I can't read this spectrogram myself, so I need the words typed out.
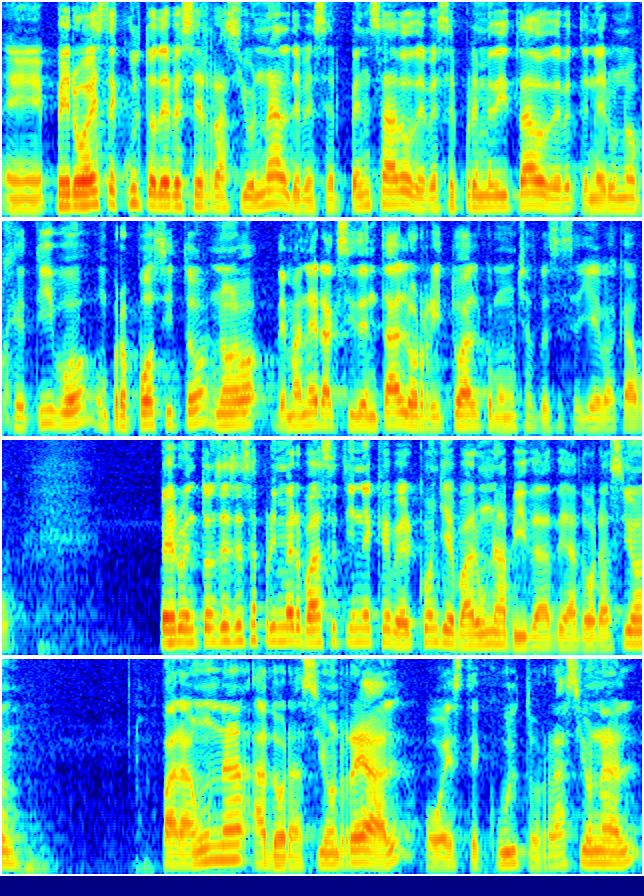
Eh, pero este culto debe ser racional, debe ser pensado, debe ser premeditado, debe tener un objetivo, un propósito, no de manera accidental o ritual como muchas veces se lleva a cabo. Pero entonces esa primera base tiene que ver con llevar una vida de adoración. Para una adoración real o este culto racional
